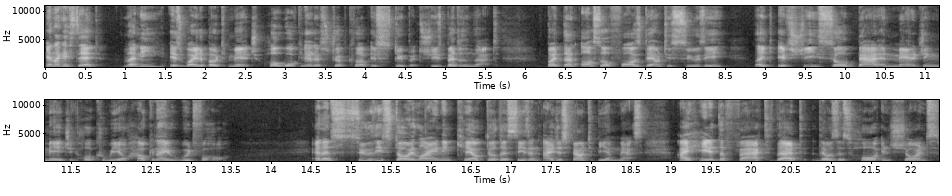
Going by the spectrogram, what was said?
And like I said, Lenny is right about Midge. Her working at a strip club is stupid. She's better than that. But that also falls down to Susie like, if she's so bad at managing Midge in her career, how can I root for her? And then Susie's storyline in character this season, I just found to be a mess. I hated the fact that there was this whole insurance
